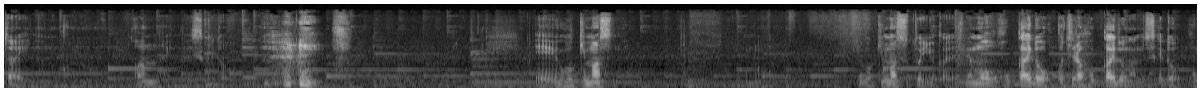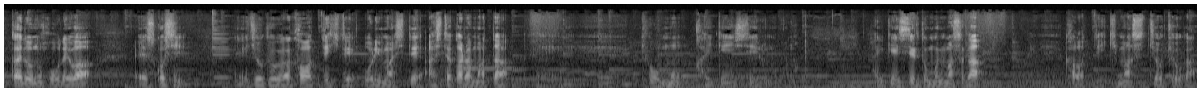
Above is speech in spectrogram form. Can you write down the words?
体なのかな？分かんないんですけど、えー、動きますね。動きますというかですねもう北海道こちら北海道なんですけど北海道の方では、えー、少し状況が変わってきておりまして明日からまた、えー、今日も会見しているのかな？拝見していると思いますが、変わっていきます。状況が。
